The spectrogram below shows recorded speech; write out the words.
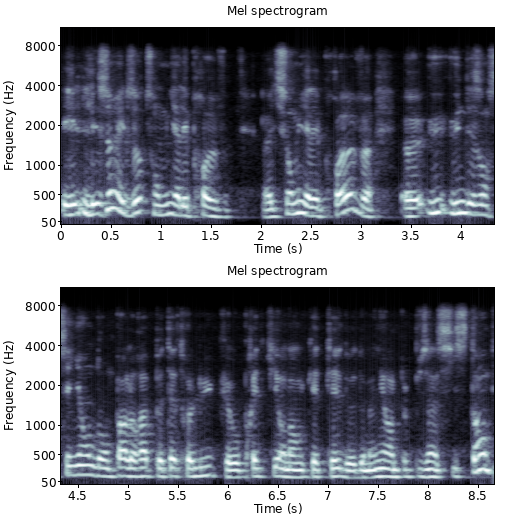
Et les uns et les autres sont mis à l'épreuve. Euh, ils sont mis à l'épreuve. Euh, une des enseignantes dont parlera peut-être Luc, auprès de qui on a enquêté de, manière un peu plus insistante,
